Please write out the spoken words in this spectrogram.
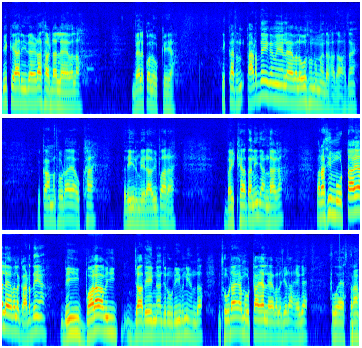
ਵੀ ਕਿਆਰੀ ਦਾ ਜਿਹੜਾ ਸਾਡਾ ਲੈਵਲ ਆ, ਬਿਲਕੁਲ ਓਕੇ ਆ। ਤੇ ਕੱਢ- ਕੱਢਦੇ ਕਿਵੇਂ ਲੈਵਲ ਉਹ ਤੁਹਾਨੂੰ ਮੈਂ ਦਿਖਾ, ਦੱਸਦਾ। ਵੀ ਕੰਮ ਥੋੜਾ ਜਿਹਾ ਔਖਾ ਹੈ, ਸਰੀਰ ਮੇਰਾ ਵੀ ਭਾਰਾ ਹੈ। ਬੈਠਿਆ ਤਾਂ ਨਹੀਂ ਜਾਂਦਾਗਾ ਪਰ ਅਸੀਂ ਮੋਟਾ ਜਿਹਾ ਲੈਵਲ ਕੱਢਦੇ ਆ, ਵੀ ਬਾਹਲਾ ਵੀ ਜ਼ਿਆਦਾ ਇੰਨਾ ਜ਼ਰੂਰੀ ਵੀ ਨਹੀਂ ਹੁੰਦਾ। ਵੀ ਥੋੜਾ ਜਿਹਾ ਮੋਟਾ ਜਿਹਾ ਲੈਵਲ ਜਿਹੜਾ ਹੈਗਾ, ਉਹ ਇਸ ਤਰ੍ਹਾਂ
